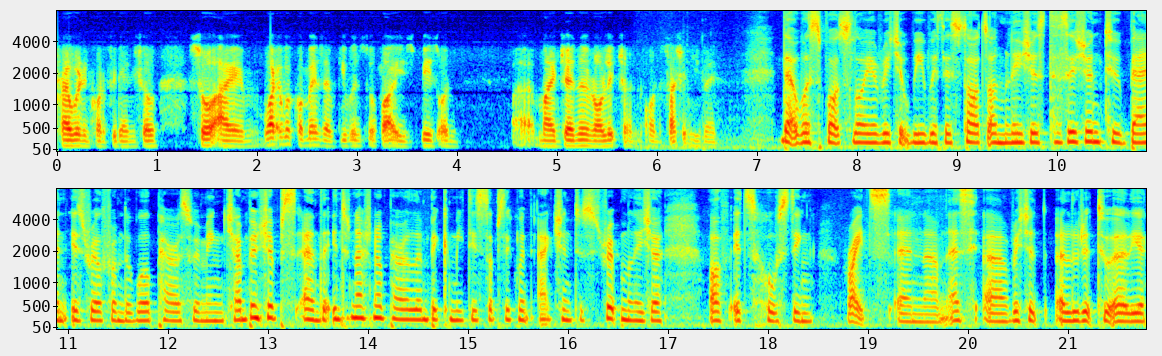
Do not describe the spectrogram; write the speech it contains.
private and confidential. So I whatever comments I've given so far is based on uh, my general knowledge on, on such an event. That was sports lawyer Richard Wee with his thoughts on Malaysia's decision to ban Israel from the World Paraswimming Championships and the International Paralympic Committee's subsequent action to strip Malaysia of its hosting rights. And um, as uh, Richard alluded to earlier,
